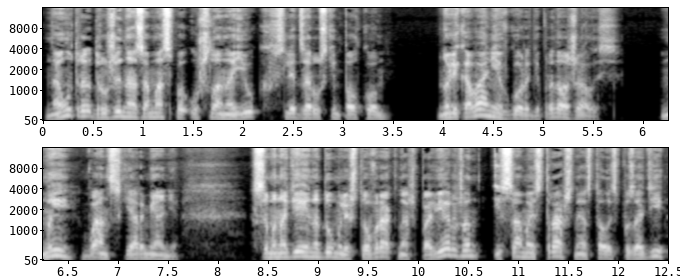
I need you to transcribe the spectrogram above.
Наутро дружина Азамаспа ушла на юг вслед за русским полком, но ликование в городе продолжалось. Мы, ванские армяне, самонадеянно думали, что враг наш повержен, и самое страшное осталось позади.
